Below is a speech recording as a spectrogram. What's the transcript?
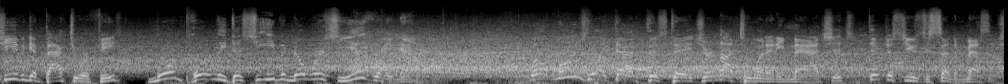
She even get back to her feet? More importantly, does she even know where she is right now? Well, moves like that at this stage are not to win any match. It's, they're just used to send a message.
